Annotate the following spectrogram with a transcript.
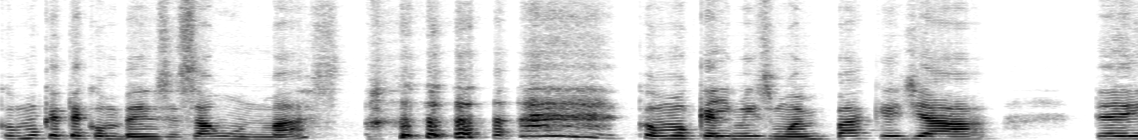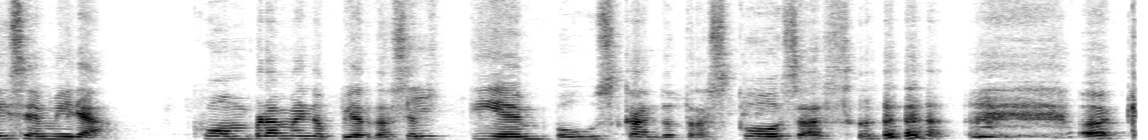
como que te convences aún más. como que el mismo empaque ya te dice, mira, cómprame, no pierdas el tiempo buscando otras cosas. ok,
